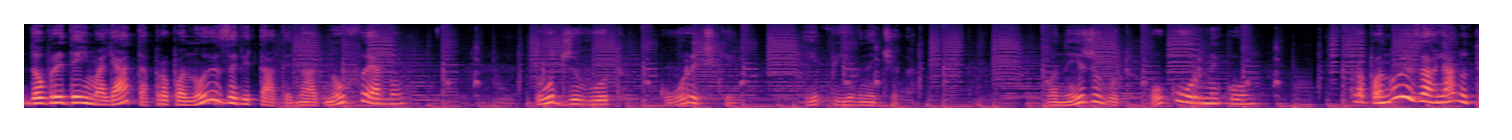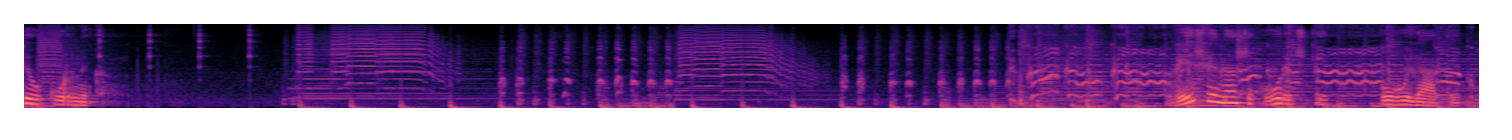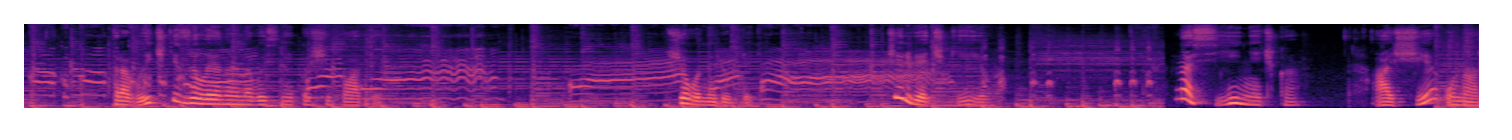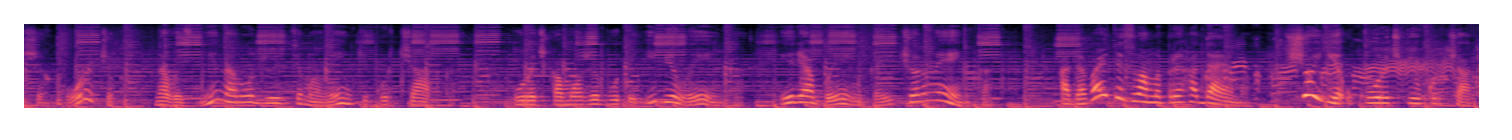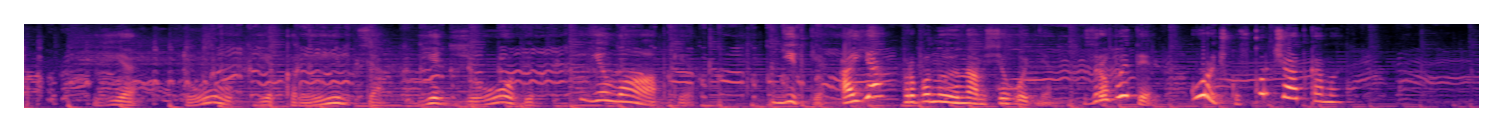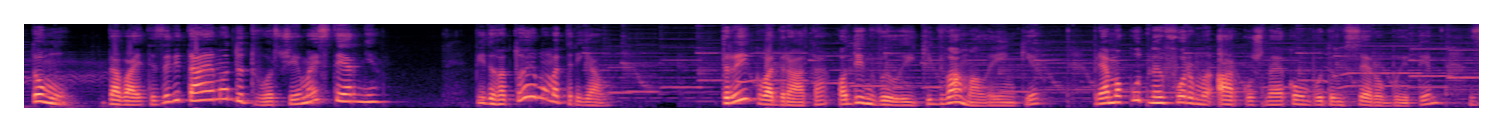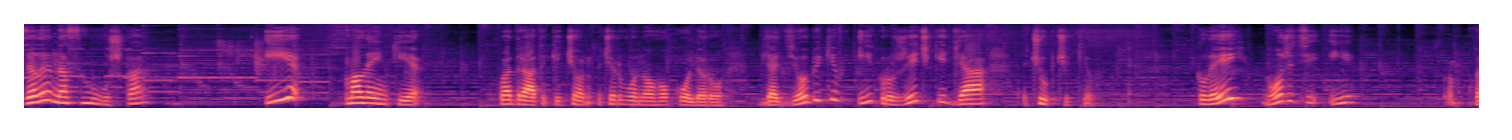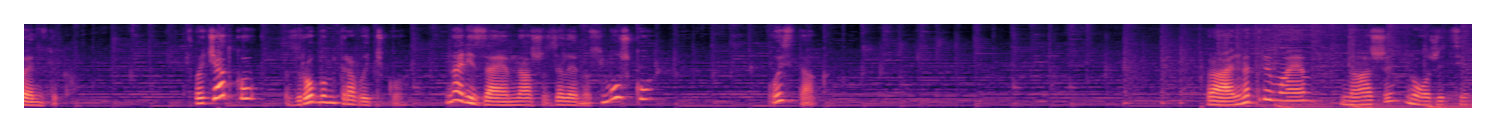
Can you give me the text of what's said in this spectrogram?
Добрий день, малята! Пропоную завітати на одну ферму. Тут живуть курочки і півничок. Вони живуть у курнику. Пропоную заглянути у курник. Вийшли наші курочки погуляти, травички зеленої навесні пощипати. Що вони люблять? Черв'ячків, насіннячка. А ще у наших курочок навесні народжуються маленькі курчатка. Курочка може бути і біленька, і рябенька, і чорненька. А давайте з вами пригадаємо, що є у курочки у курчаток. Є тулуб, є крильця, є дзьобик, є лапки. Дітки, а я пропоную нам сьогодні зробити курочку з курчатками. Тому давайте завітаємо до творчої майстерні. Підготуємо матеріал. Три квадрата, один великий, два маленьких, прямокутної форми аркуш, на якому будемо все робити, зелена смужка і маленькі квадратики червоного кольору для дзьобиків і кружечки для чубчиків, клей, ножиці і пензлик. Спочатку зробимо травичку. Нарізаємо нашу зелену смужку ось так. Правильно тримаємо наші ножиці.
